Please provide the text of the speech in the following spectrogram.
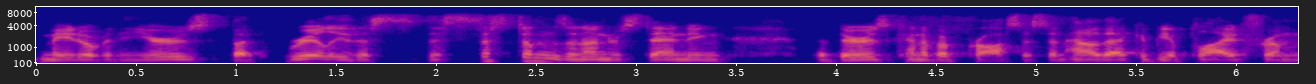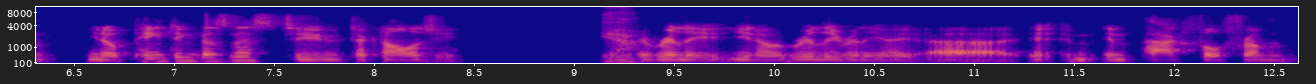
made over the years but really this the systems and understanding that there is kind of a process and how that could be applied from you know painting business to technology. Yeah. It really you know really really uh, impactful from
